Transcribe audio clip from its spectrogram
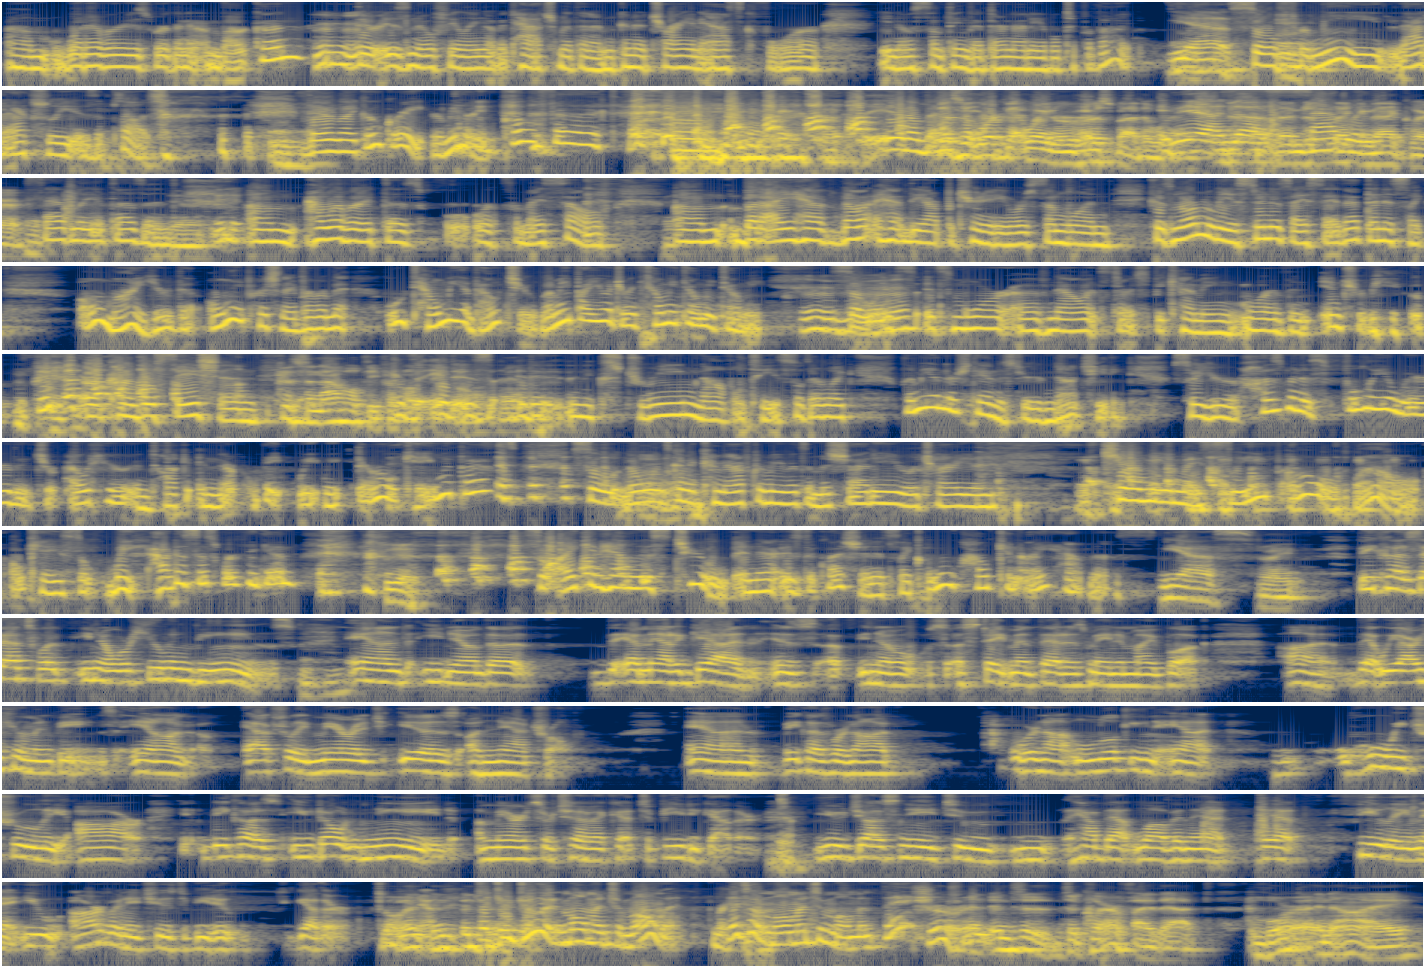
um, whatever it is we're going to embark on, there is no feeling of attachment that I'm going to try and ask for, you know, something that they're not able to provide. Yes. So for me, that actually is a plus. they're like, "Oh, great, you're married, perfect." Um, you know, It doesn't work that way in reverse, by the way. Yeah, it I'm does. I'm just Sadly. making that clear. Sadly, it doesn't. Um, however, it does work for myself. Um, but I have not had the opportunity where someone, because normally as soon as I say that, then it's like, oh my, you're the only person I've ever met. Oh, tell me about you. Let me buy you a drink. Tell me, tell me, tell me. So mm-hmm. it's it's more of now it starts becoming more of an interview or conversation. Because it's a novelty for most people. it is yeah. it is an extreme novelty. So they're like, let me understand this. So you're not cheating. So your husband is fully aware that you're out here and talking. And they're wait, wait, wait. They're okay with that. so no one's going to come after me with a machete or try and kill me in my sleep. Oh wow. Okay. So wait, how does this work again? Yeah. So I can have this too. And that is the question. It's like, oh, how can I have this? Yes. Right. because that's what you know we're human beings and you know the, the and that again is uh, you know a statement that is made in my book uh, that we are human beings and actually marriage is unnatural and because we're not we're not looking at who we truly are because you don't need a marriage certificate to be together. You just need to have that love and that that feeling that you are going to choose to be to, together No, you and- and- and but you do it moment to moment. It's a moment to moment thing. Sure, and, and to, to clarify that, Laura and I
